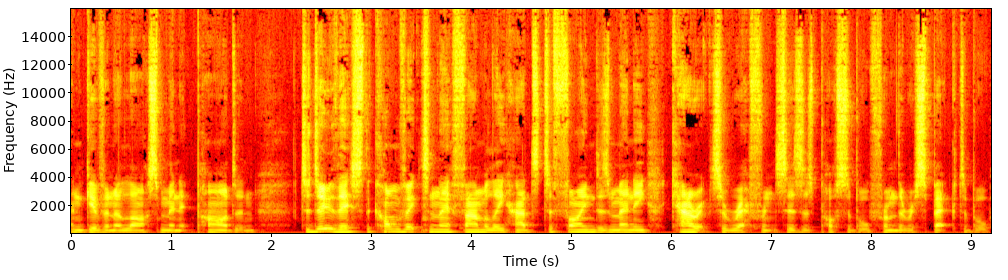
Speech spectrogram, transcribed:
and given a last minute pardon. To do this, the convict and their family had to find as many character references as possible from the respectable,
